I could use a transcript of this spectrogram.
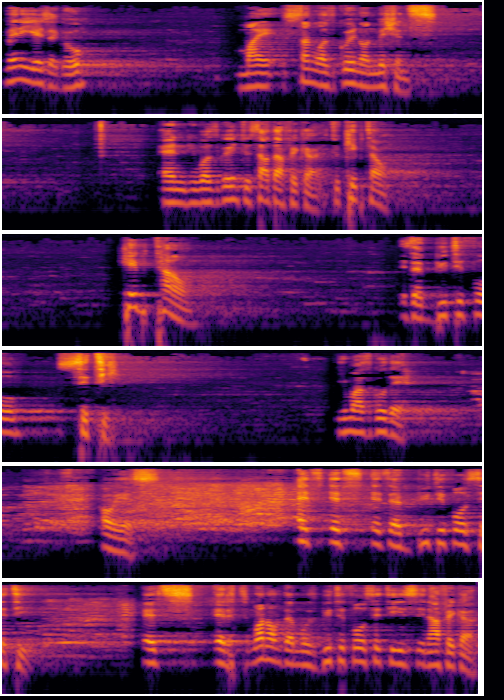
Many years ago, my son was going on missions. And he was going to South Africa, to Cape Town. Cape Town is a beautiful city. You must go there. Oh yes. It's, it's, it's a beautiful city. It's, it's one of the most beautiful cities in Africa.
